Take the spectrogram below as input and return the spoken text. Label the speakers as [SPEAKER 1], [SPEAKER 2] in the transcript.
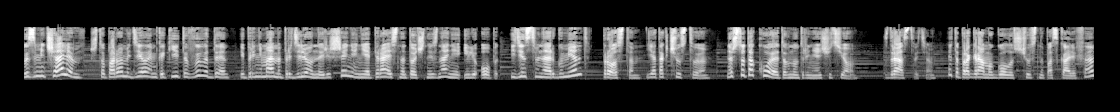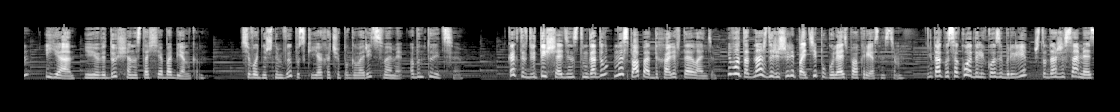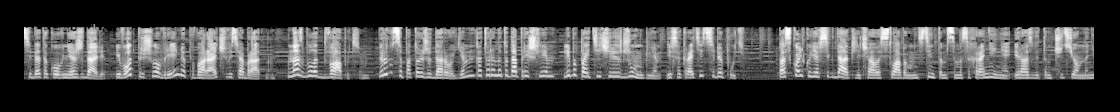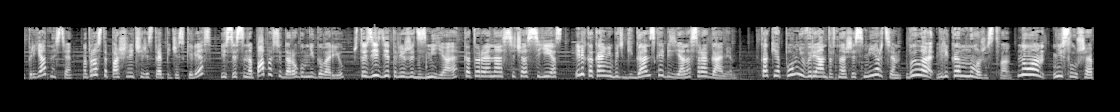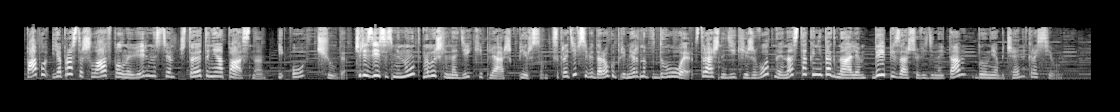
[SPEAKER 1] Вы замечали, что порой мы делаем какие-то выводы и принимаем определенные решения, не опираясь на точные знания или опыт? Единственный аргумент – просто «я так чувствую». Но что такое это внутреннее чутье? Здравствуйте! Это программа «Голос чувств» на Паскале ФМ и я, ее ведущая Анастасия Бабенко. В сегодняшнем выпуске я хочу поговорить с вами об интуиции. Как-то в 2011 году мы с папой отдыхали в Таиланде. И вот однажды решили пойти погулять по окрестностям. И так высоко и далеко забрели, что даже сами от себя такого не ожидали. И вот пришло время поворачивать обратно. У нас было два пути. Вернуться по той же дороге, которой мы туда пришли, либо пойти через джунгли и сократить себе путь. Поскольку я всегда отличалась слабым инстинктом самосохранения и развитым чутьем на неприятности, мы просто пошли через тропический лес. Естественно, папа всю дорогу мне говорил, что здесь где-то лежит змея, которая нас сейчас съест, или какая-нибудь гигантская обезьяна с рогами. Как я помню, вариантов нашей смерти было великое множество. Но, не слушая папу, я просто шла в полной уверенности, что это не опасно. И, о чудо! Через 10 минут мы вышли на дикий пляж к пирсу, сократив себе дорогу примерно вдвое. Страшные дикие животные нас так и не догнали, да и пейзаж, увиденный там, был необычайно красивым.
